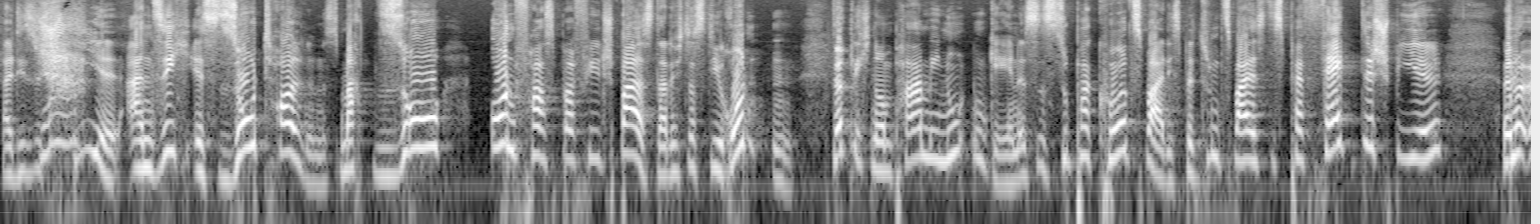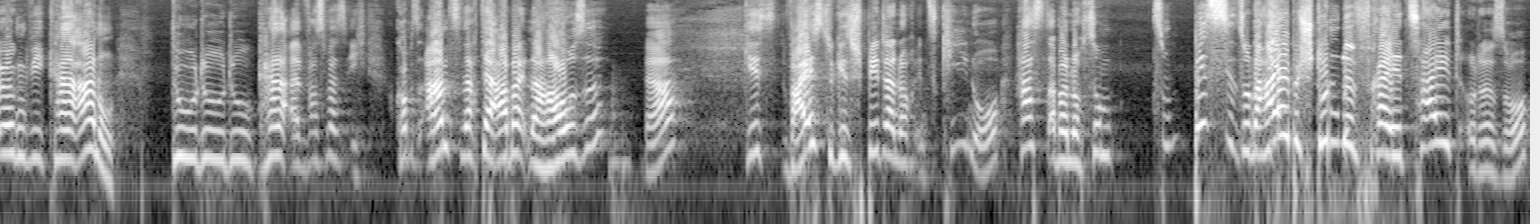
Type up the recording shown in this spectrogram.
weil dieses Spiel an sich ist so toll und es macht so unfassbar viel Spaß. Dadurch, dass die Runden wirklich nur ein paar Minuten gehen, es ist super kurzweilig. Splatoon 2 ist das perfekte Spiel, wenn du irgendwie, keine Ahnung, du, du, du, keine, was weiß ich, kommst abends nach der Arbeit nach Hause, ja, gehst, weißt, du gehst später noch ins Kino, hast aber noch so, ein- so ein bisschen, so eine halbe Stunde freie Zeit oder so.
